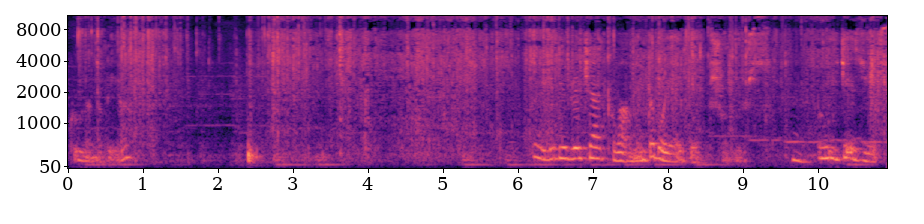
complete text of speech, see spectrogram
kullanılıyor. Böyle bir reçel kıvamında boya elde etmiş oluyoruz. Bunu iyice eziyoruz.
